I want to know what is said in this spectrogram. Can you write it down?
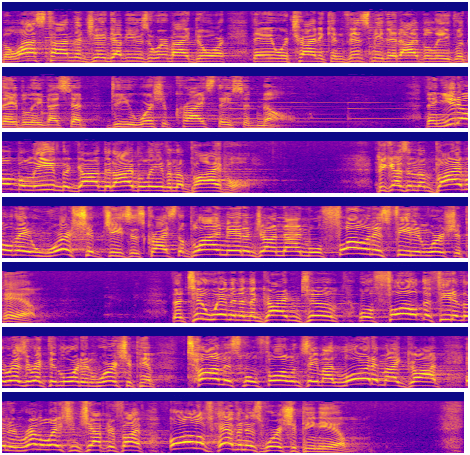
The last time the JWs were at my door, they were trying to convince me that I believed what they believed. I said, Do you worship Christ? They said, No. Then you don't believe the God that I believe in the Bible. Because in the Bible, they worship Jesus Christ. The blind man in John 9 will fall at his feet and worship him. The two women in the garden tomb will fall at the feet of the resurrected Lord and worship him. Thomas will fall and say, My Lord and my God. And in Revelation chapter 5, all of heaven is worshiping him.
